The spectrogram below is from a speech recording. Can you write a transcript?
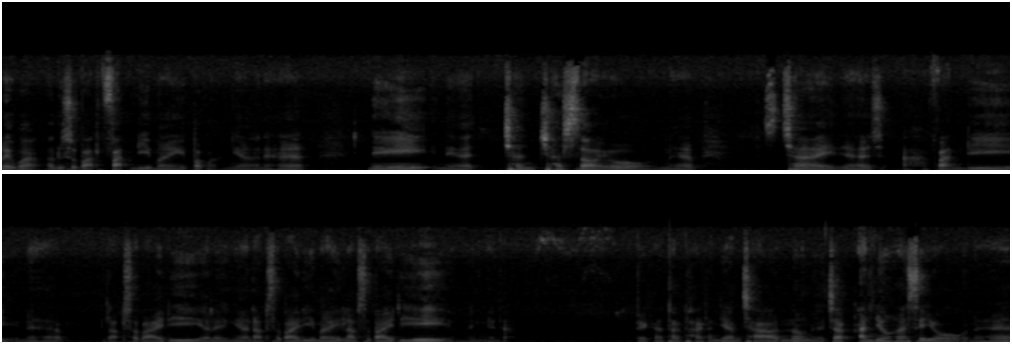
เรียกว่าอนุสบัติฝันดีไหมประมาณนี้นะฮะเนี้นะฮะ ชันชัสซอยโอนะครับใช่นะฮะฝันดีนะครับ หลับสบายดีอะไรเงี้ยหลับสบายดีไหมหลับสบายดีอะไรเงี้ยนะเป็นการทักทายกันยามเช้านอกเหนือจากอันยองฮาเซโยนะฮะ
